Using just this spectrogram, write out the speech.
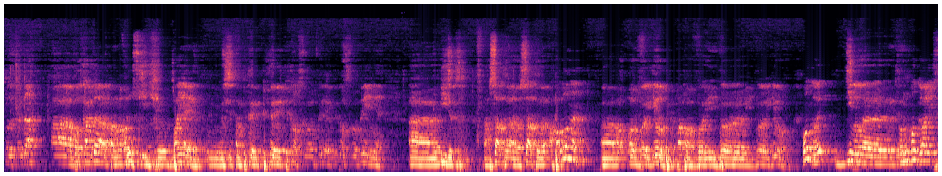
то есть, когда а вот когда там русский боярин, если там Петровского, Петровского времени а, видит там, статую, статую Аполлона а, в Европе, папа в, в, в Европу, он говорит, э, он, он говорит,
